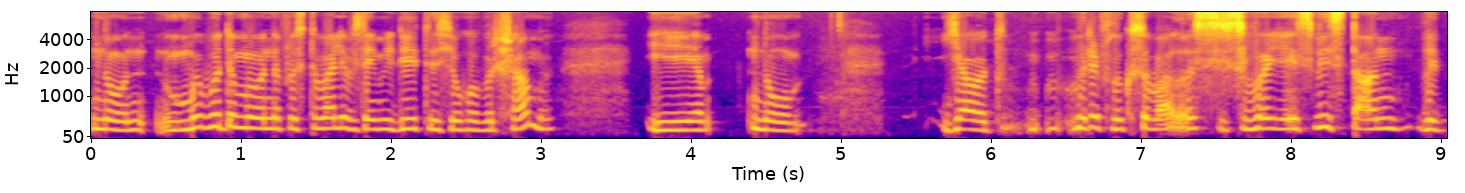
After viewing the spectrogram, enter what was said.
ну, ми будемо на фестивалі взаємодіяти з його вершами. І ну, я от рефлексувала своє, свій стан від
